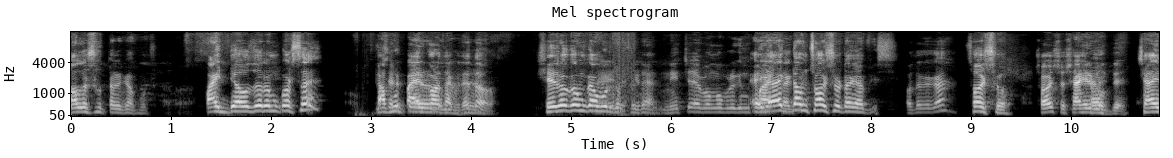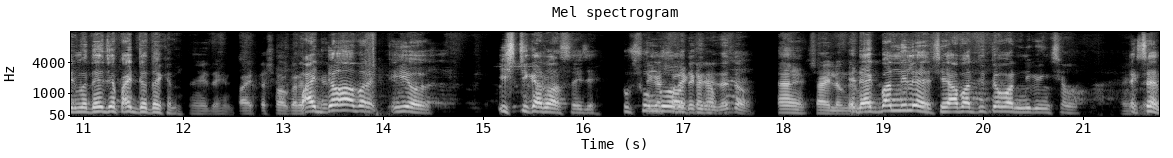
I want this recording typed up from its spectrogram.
ভালো সুতার কাপড়। পাইট দেওয়া যেরকম করছে কাপড় পায়ের করা থাকবে তাই তো? সেরকম কাপড় করছে এটা নিচে এবং উপরে কিন্তু এটা একদম থাকবে। ছয়শো টাকা পিস কত কাকা? ছয়শো। ছয়শো শাহির হ্যাঁ। মধ্যে? শাড়ির মধ্যে এই যে পাইটটা দেখেন। এই দেখেন পায়েরটা সহকারে পাইট দেওয়া আবার ইয়ে স্টিকারও আছে এই যে। খুব সুন্দর একটা তাই তো? হ্যাঁ শাহি লঙ্গি এটা একবার নিলে সে আবার দ্বিতীয়বার নিবে ইনশাল্লাহ দেখছেন?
